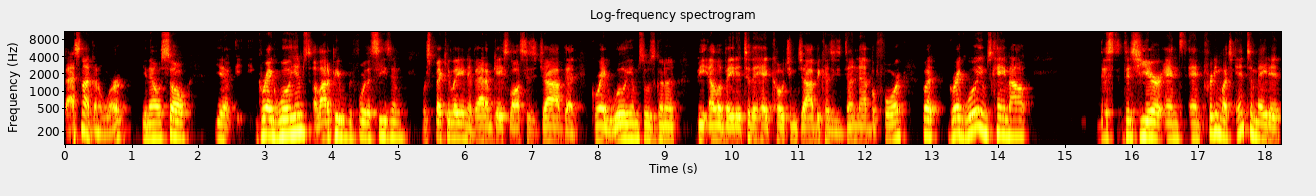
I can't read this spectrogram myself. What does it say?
That's not going to work, you know. So, you know, Gregg Williams. A lot of people before the season were speculating if Adam Gase lost his job that Gregg Williams was going to be elevated to the head coaching job because he's done that before. But Gregg Williams came out this this year and and pretty much intimated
